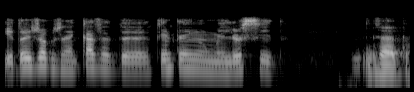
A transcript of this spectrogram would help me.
E dois jogos na casa de quem tem um melhor seed. Exato.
